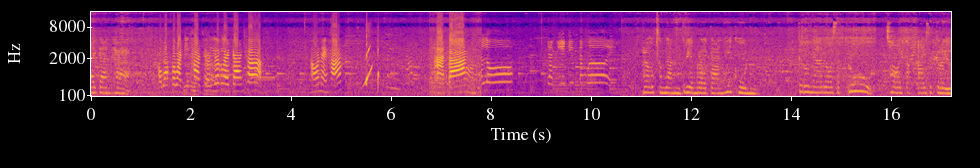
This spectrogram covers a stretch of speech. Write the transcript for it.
รายการค่ะ เขาบอกสวัสดีค่ะ เชิญเลือกรายการค่ะ เอาไหนคะอ่ากลางฮัลโหลอยากกินดิมจังเลยเรากำลังเตรียมรายการให้คุณ กรุณารอสักครู่ ชอยตักไอศกรี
